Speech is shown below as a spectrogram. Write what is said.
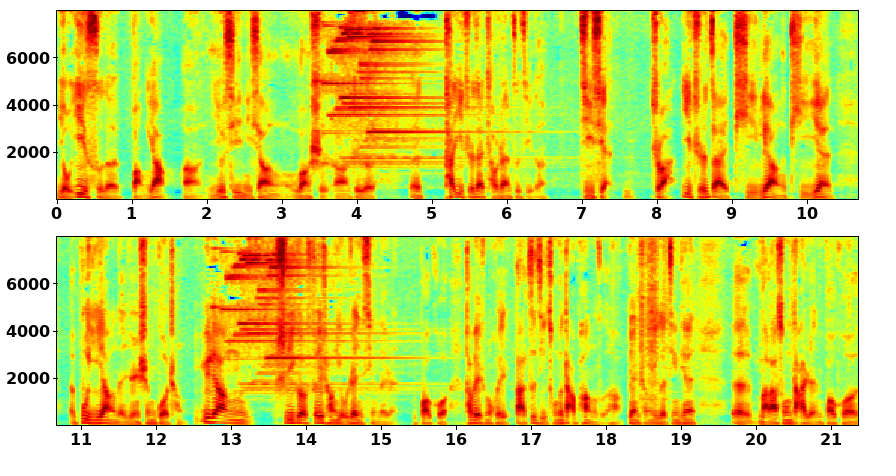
有意思的榜样啊。尤其你像王石啊，这个，呃，他一直在挑战自己的极限，是吧？一直在体谅体验。呃，不一样的人生过程。郁亮是一个非常有韧性的人，包括他为什么会把自己从个大胖子哈变成一个今天，呃，马拉松达人，包括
